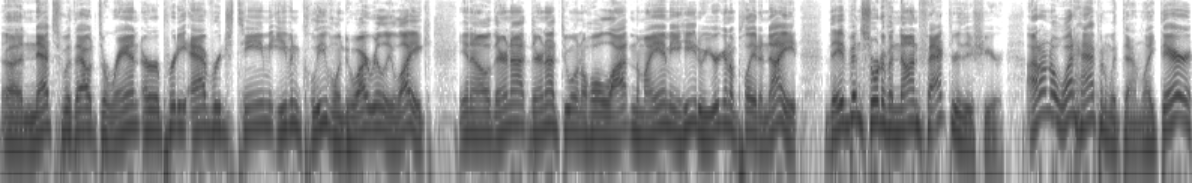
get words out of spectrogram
uh, Nets without Durant are a pretty average team. Even Cleveland, who I really like, you know, they're not they're not doing a whole lot. And the Miami Heat, who you're going to play tonight, they've been sort of a non-factor this year. I don't know what happened with them. Like they're,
